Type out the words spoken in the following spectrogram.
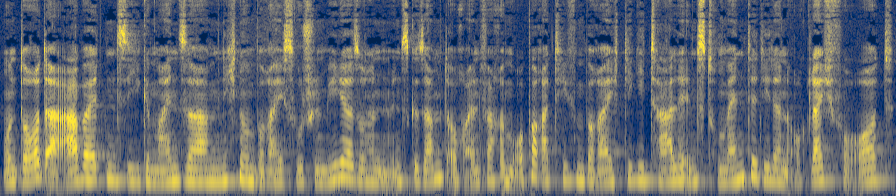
Und dort erarbeiten sie gemeinsam nicht nur im Bereich Social Media, sondern insgesamt auch einfach im operativen Bereich digitale Instrumente, die dann auch gleich vor Ort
